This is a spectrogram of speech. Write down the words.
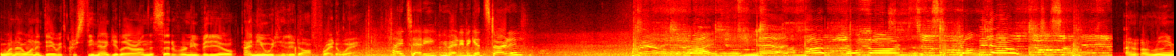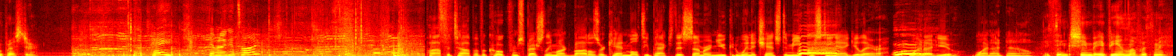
When I went a day with Christina Aguilera on the set of her new video, I knew we'd hit it off right away. Hi, Teddy. You ready to get started? Round, Right, and up, both arms, jump it out. I, I really impressed her. Hey, you having a good time? Pop the top of a Coke from specially marked bottles or canned multi-packs this summer and you could win a chance to meet Christina Aguilera. Why not you? Why not now? I think she may be in love with me.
